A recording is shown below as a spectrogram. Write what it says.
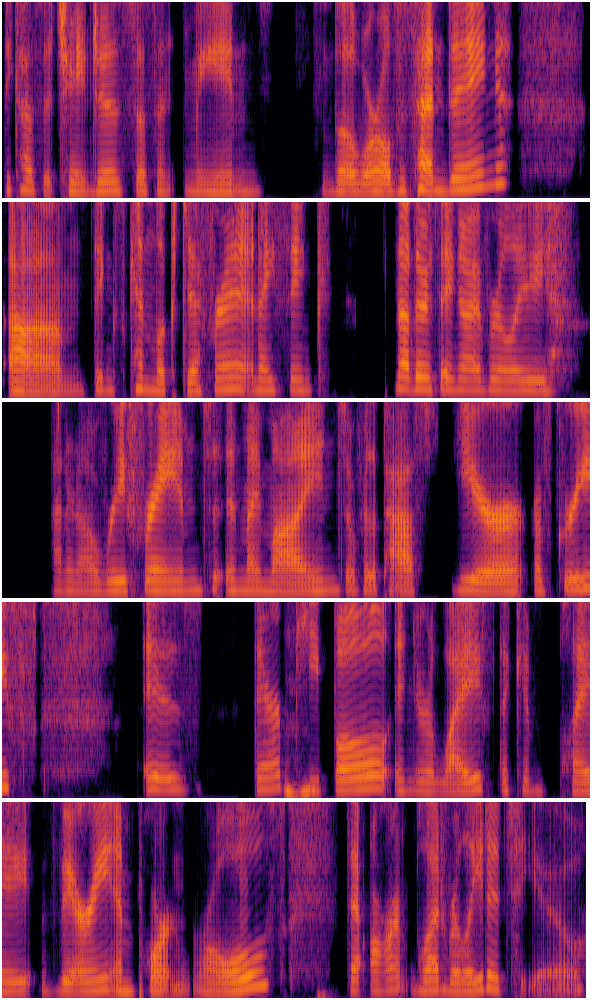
because it changes doesn't mean the world is ending um, things can look different. And I think another thing I've really I don't know, reframed in my mind over the past year of grief is there are Mhm. people in your life that can play very important roles that aren't blood related to you.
